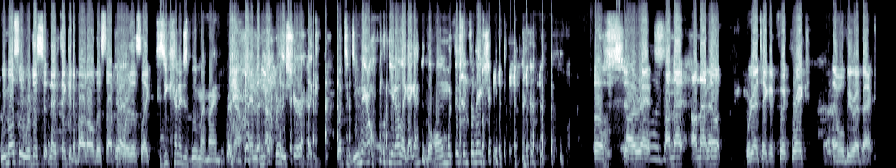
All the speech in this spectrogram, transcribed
We mostly were just sitting there thinking about all this stuff, Yeah. and we're just like, Because you kind of just blew my mind right now, and I'm not really sure like what to do now. you know, like I have to go home with this information. oh shit. All right. Oh on that on that note, we're gonna take a quick break, and we'll be right back.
